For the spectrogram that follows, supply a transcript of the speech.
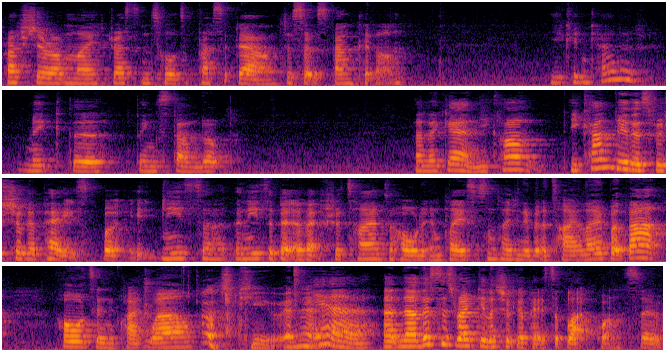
pressure on my Dresden tool to press it down, just so it's anchored on, you can kind of make the thing stand up. And again, you can't you can do this with sugar paste, but it needs to it needs a bit of extra time to hold it in place. So sometimes you need a bit of Tylo, but that holds in quite well. That's cute, isn't it? Yeah. Uh, now this is regular sugar paste, the black one. So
